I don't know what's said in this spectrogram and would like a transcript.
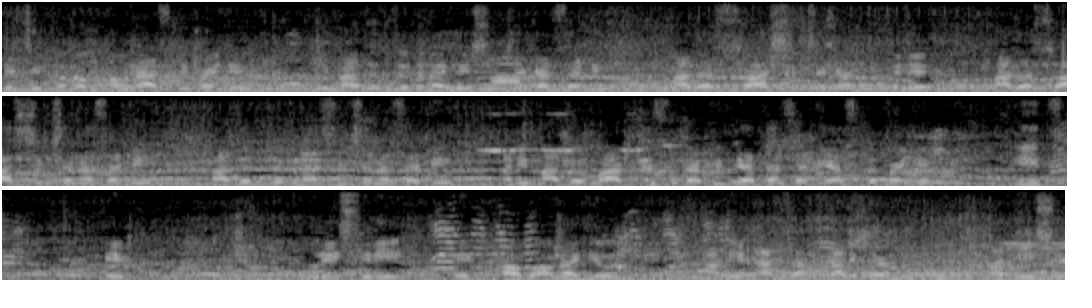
त्याची मनोभावना असली पाहिजे की माझं जगणं हे शिक्षकांसाठी माझा श्वास शिक्षका म्हणजे माझा श्वास शिक्षणासाठी माझं जगणं शिक्षणासाठी आणि माझं वागणंसुद्धा विद्यार्थ्यांसाठी असलं पाहिजे. हीच एक पुरीशिरी एक भावभावना घेऊन आम्ही आजचा हा कार्यक्रम अतिशय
